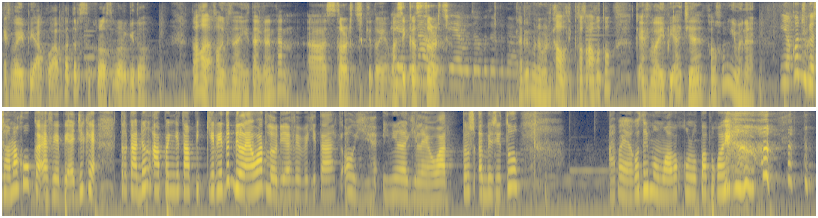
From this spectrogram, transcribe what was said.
FYP aku apa terus scroll scroll gitu. Tau gak kalau misalnya Instagram kan uh, search gitu ya masih ke search. Iya betul betul betul. Tapi bener-bener kalau TikTok aku tuh ke FYP aja. Kalau kamu gimana? Iya aku juga sama aku ke FYP aja. Kayak terkadang apa yang kita pikirin itu dilewat loh di FYP kita. Oh iya ini lagi lewat. Terus abis itu apa ya aku tadi mau ngomong apa aku lupa pokoknya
